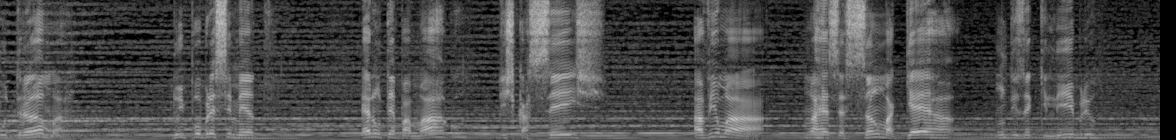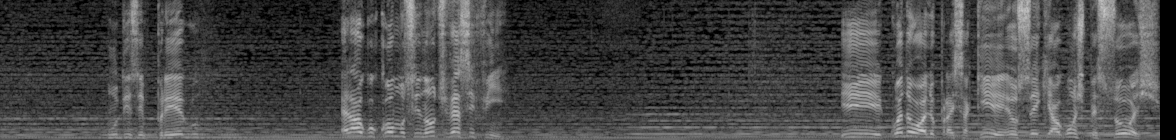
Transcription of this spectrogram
o drama do empobrecimento. Era um tempo amargo, de escassez, havia uma, uma recessão, uma guerra, um desequilíbrio, um desemprego. Era algo como se não tivesse fim. E quando eu olho para isso aqui, eu sei que algumas pessoas,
